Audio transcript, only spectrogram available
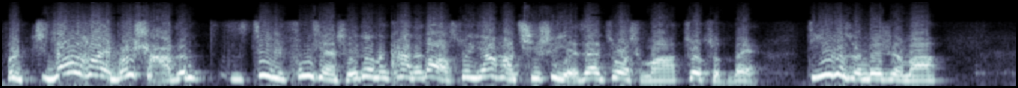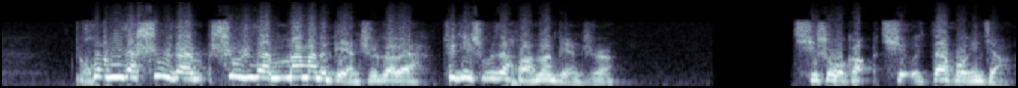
不是央行也不是傻子，这风险谁都能看得到，所以央行其实也在做什么做准备。第一个准备是什么？货币在是不是在是不是在慢慢的贬值？各位，最近是不是在缓慢贬值？其实我告，其待会儿我跟你讲。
